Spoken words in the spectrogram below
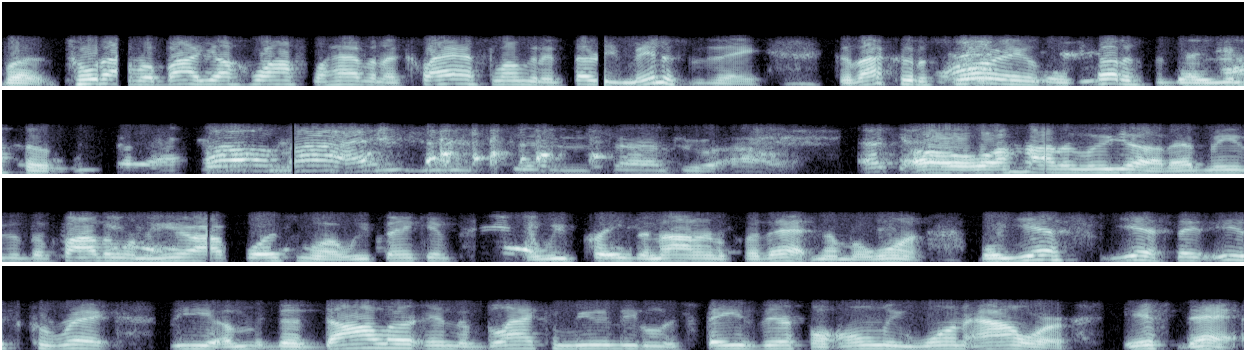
But Toda Rabbi Yahweh for having a class longer than thirty minutes today, because I could have swore they was gonna cut us today. You know. oh my. Extended the time to an hour. Okay. Oh, hallelujah! That means that the Father to hear our voice more. We thank Him and we praise and honor Him for that. Number one. But yes, yes, that is correct. The um, the dollar in the black community stays there for only one hour, if that,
